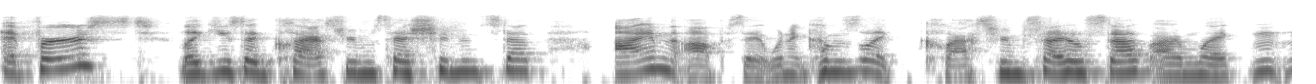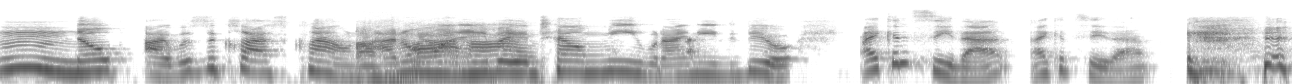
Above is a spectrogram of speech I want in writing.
at first like you said classroom session and stuff i'm the opposite when it comes to like classroom style stuff i'm like Mm-mm, nope i was the class clown i don't want anybody Uh-huh. to tell me what i need to do I can see that. I could see that.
